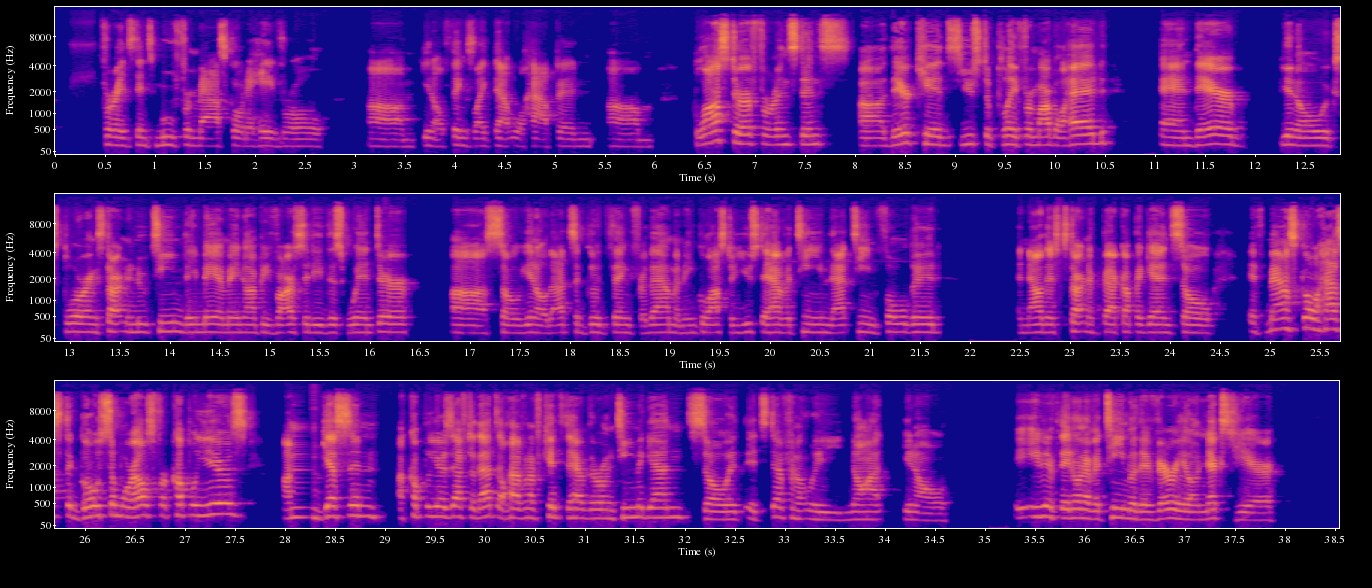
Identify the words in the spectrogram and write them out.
for instance, move from Masco to Haverhill. Um, you know, things like that will happen. Um, Gloucester, for instance, uh, their kids used to play for Marblehead, and they're you know exploring starting a new team. They may or may not be varsity this winter. Uh, so you know that's a good thing for them. I mean, Gloucester used to have a team. That team folded, and now they're starting it back up again. So if Masco has to go somewhere else for a couple years, I'm guessing a couple years after that they'll have enough kids to have their own team again. So it, it's definitely not you know even if they don't have a team of their very own next year,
